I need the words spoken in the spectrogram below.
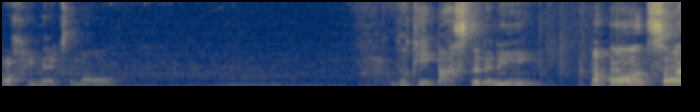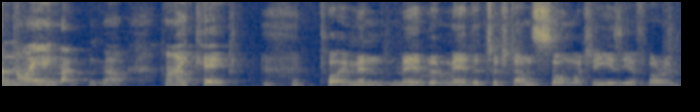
Oh, he makes them all. Lucky bastard, isn't he? Oh, it's so annoying that, that high kick. Put him in, made the made the touchdown so much easier for him.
